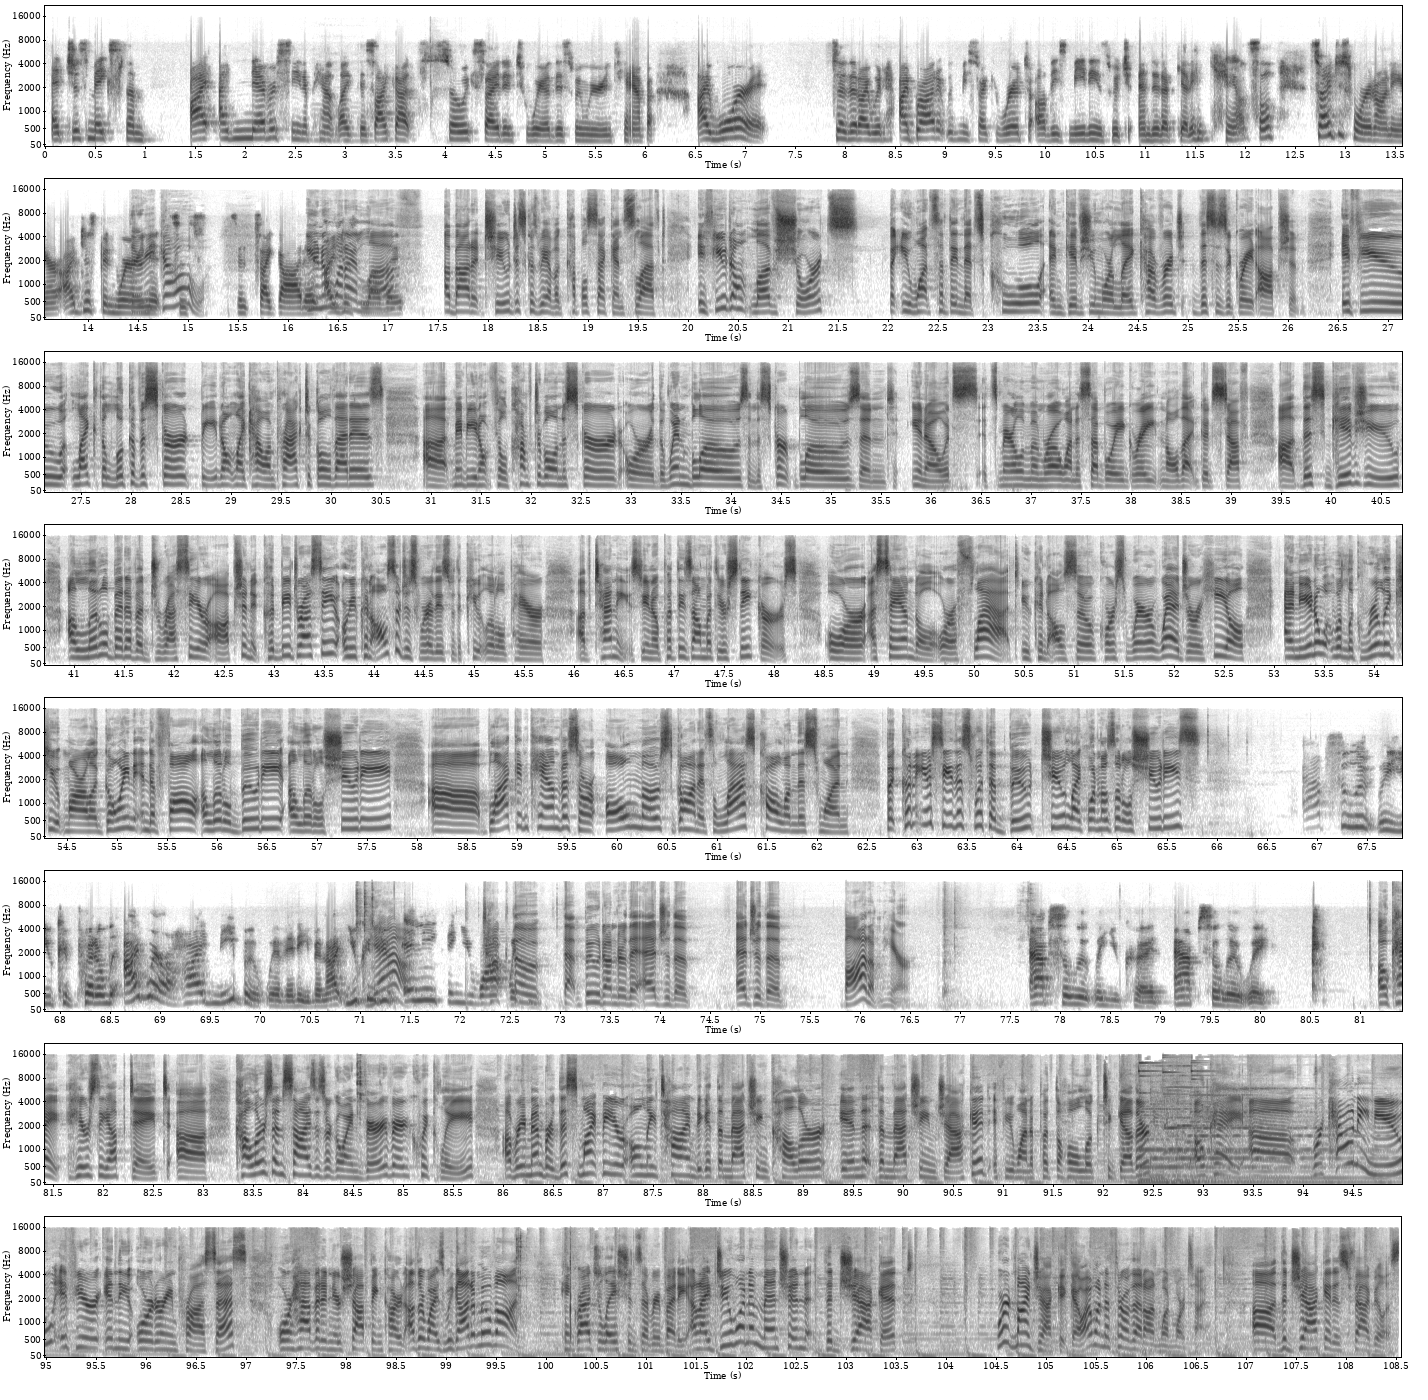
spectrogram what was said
It just makes them I, I'd never seen a pant like this. I got so excited to wear this when we were in Tampa. I wore it so that I would, I brought it with me so I could wear it to all these meetings, which ended up getting canceled. So I just wore it on air. I've just been wearing it since, since I got it. You know I what I love, love about it too, just because we have a couple seconds left. If you don't love shorts, but you want something that's cool and gives you more leg coverage, this is a great option. If you like the look of a skirt, but you don't like how impractical that is, uh, maybe you don't feel comfortable in a skirt or the wind blows and the skirt blows and, you know, it's, it's Marilyn Monroe on a subway grate and all that good stuff. Uh, this gives you a little bit of a dressier option. It could be dressy, or you can also just wear these with a cute little pair of tennies. You know, put these on with your sneakers or a sandal or a flat. You can also, of course, wear a wedge or a heel. And you know what would look really cute, Marla? Going into fall, a little booty, a little shooty. Uh, black and canvas are almost gone on. It's the last call on this one. But couldn't you see this with a boot too, like one of those little shooties? Absolutely, you could put a. I'd wear a high knee boot with it. Even I, you can yeah. do anything you want Tuck with the, that boot under the edge of the edge of the bottom here. Absolutely, you could. Absolutely. Okay, here's the update. Uh, colors and sizes are going very, very quickly. Uh, remember, this might be your only time to get the matching color in the matching jacket if you want to put the whole look together. Okay, uh, we're counting you if you're in the ordering process or have it in your shopping cart. Otherwise, we got to move on. Congratulations, everybody. And I do want to mention the jacket. Where'd my jacket go? I want to throw that on one more time. Uh, the jacket is fabulous.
